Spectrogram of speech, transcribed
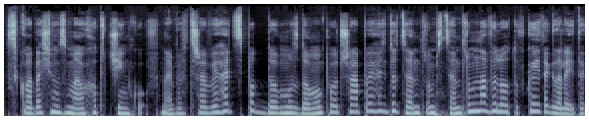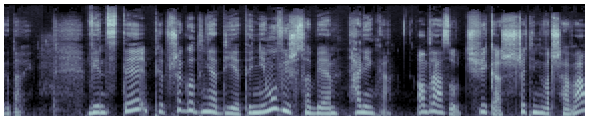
składa się z małych odcinków. Najpierw trzeba wyjechać spod domu, z domu trzeba pojechać do centrum, z centrum na wylotówkę i tak dalej, i tak dalej. Więc ty pierwszego dnia diety nie mówisz sobie, Halinka, od razu ćwikasz Szczecin-Warszawa,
